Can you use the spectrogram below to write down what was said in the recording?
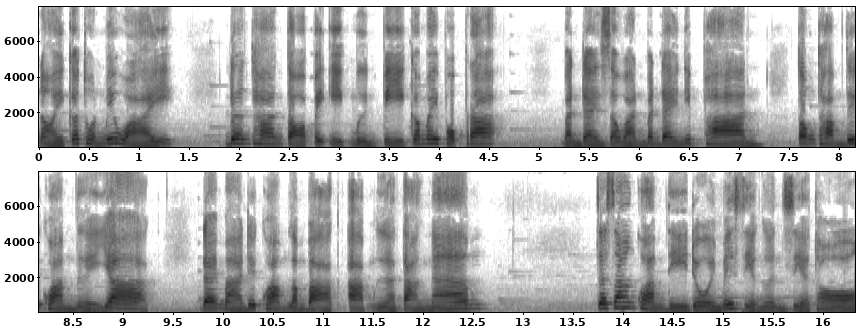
หน่อยก็ทนไม่ไหว เดินทางต่อไปอีกหมื่นปีก็ไม่พบพระ บันไดสวรรค์บันไดนิพพาน ต้องทำด้วยความเหนื่อยยาก ได้มาด้วยความลำบากอาบเหงื่อต่างน้ำ จะสร้างความดีโดยไม่เสียเงินเสียทอง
